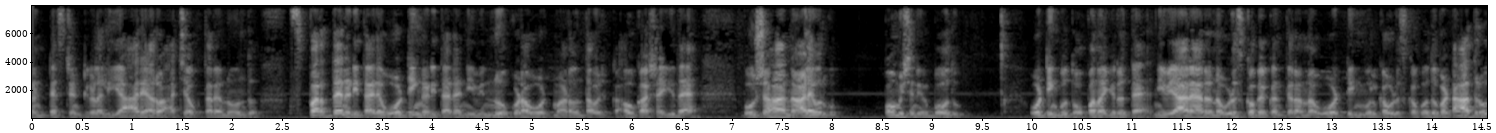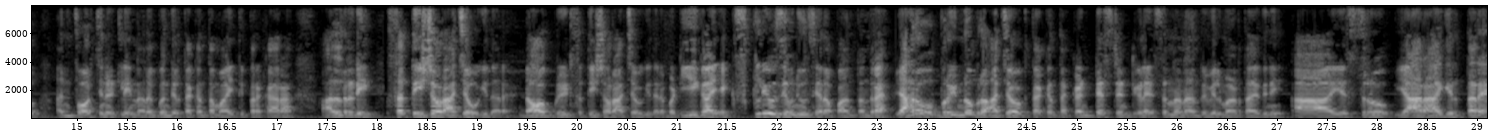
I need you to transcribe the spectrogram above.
ಕಂಟೆಸ್ಟೆಂಟ್ಗಳಲ್ಲಿ ಯಾರ್ಯಾರು ಆಚೆ ಹೋಗ್ತಾರೆ ಅನ್ನೋ ಒಂದು ಸ್ಪರ್ಧೆ ನಡೀತಾ ಇದೆ ವೋಟಿಂಗ್ ನಡೀತಾ ಇದೆ. ನೀವು ಇನ್ನೂ ಕೂಡ ವೋಟ್ ಮಾಡುವಂತ ಅವಕಾಶ ಇದೆ. ಬಹುಶಃ ನಾಳೆವರೆಗೂ ಪರ್ಮಿಷನ್ ಇರಬಹುದು ವೋಟಿಂಗ್ ಬೂತ್ ಓಪನ್ ಆಗಿರುತ್ತೆ. ನೀವು ಯಾರ್ಯಾರನ್ನ ಉಳಿಸ್ಕೋಬೇಕಂತೀರ ನಾವು ವೋಟಿಂಗ್ ಮೂಲಕ ಉಳಿಸ್ಕೋಬಹುದು ಬಟ್ ಆದ್ರೂ ಅನ್ಫಾರ್ಚುನೇಟ್ಲಿ ನನಗೆ ಬಂದಿರತಕ್ಕಂತ ಮಾಹಿತಿ ಪ್ರಕಾರ ಆಲ್ರೆಡಿ ಸತೀಶ್ ಅವರು ಆಚೆ ಹೋಗಿದ್ದಾರೆ. ಡಾಗ್ ಬ್ರೀಡ್ ಸತೀಶ್ ಅವರು ಆಚೆ ಹೋಗಿದ್ದಾರೆ. ಬಟ್ ಈಗ ಎಕ್ಸ್ಕ್ಲೂಸಿವ್ ನ್ಯೂಸ್ ಏನಪ್ಪಾ ಅಂತಂದ್ರೆ ಯಾರೋ ಒಬ್ರು ಇನ್ನೊಬ್ರು ಆಚೆ ಹೋಗ್ತಕ್ಕಂತ ಕಂಟೆಸ್ಟೆಂಟ್ಗಳ ಹೆಸರನ್ನ ನಾನು ರಿವೀಲ್ ಮಾಡ್ತಾ ಇದ್ದೀನಿ. ಆ ಹೆಸರು ಯಾರಾಗಿರ್ತಾರೆ?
